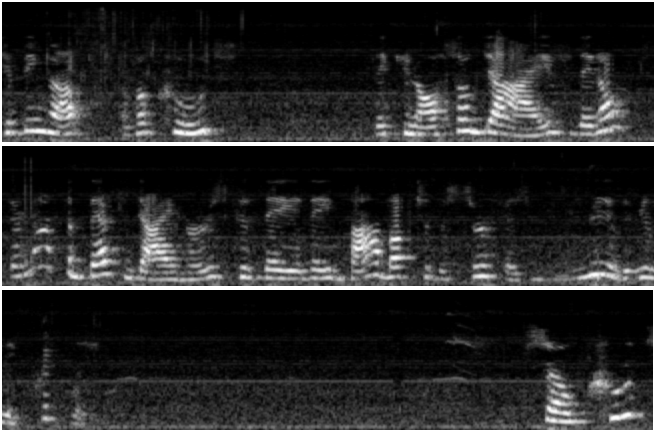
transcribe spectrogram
tipping up of a coot. They can also dive. They don't, they're not the best divers because they, they bob up to the surface really, really quickly. So coots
